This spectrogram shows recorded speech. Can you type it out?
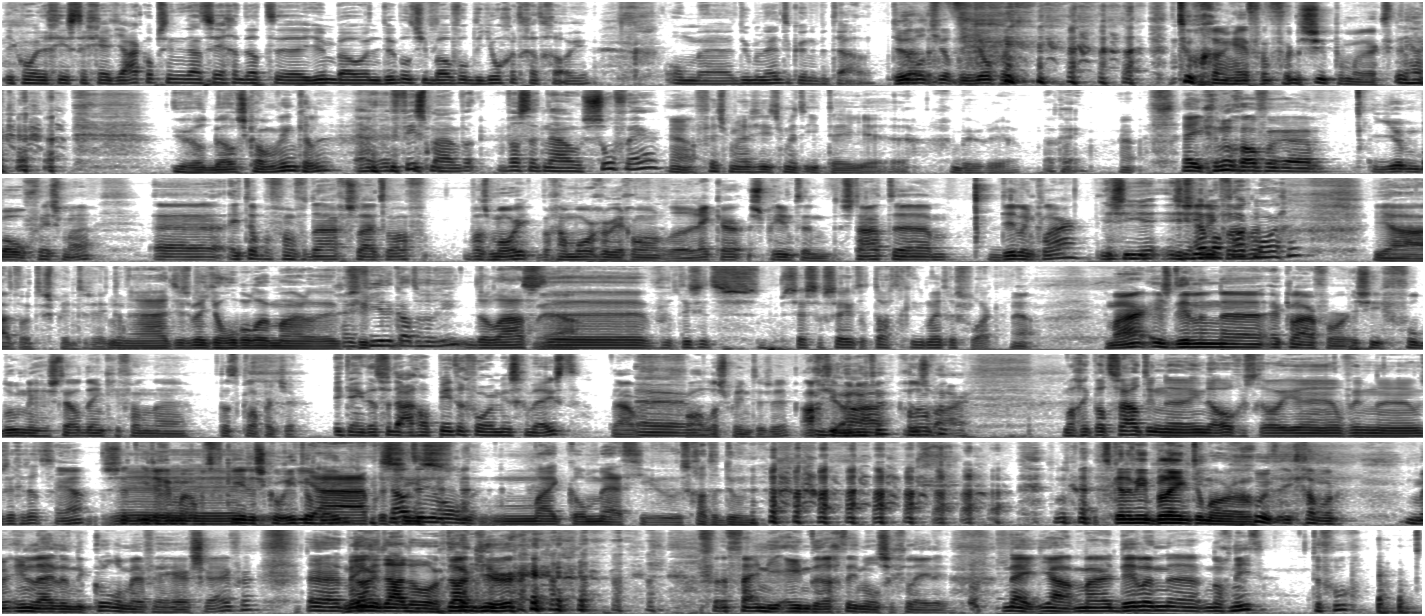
Ik hoorde gisteren Gert Jacobs inderdaad zeggen dat eh, Jumbo een dubbeltje bovenop de yoghurt gaat gooien. Om eh Dumoulin te kunnen betalen. Dubbeltje op de yoghurt. toegang hebben voor de supermarkt. Ja. U wilt bij ons komen winkelen? Eh, Visma, wat, was dat nou software? Ja, Visma is iets met IT eh, gebeuren, ja. Oké. Hey, genoeg over eh, Jumbo-Visma. Eh etappe van vandaag sluiten we af. Was mooi. We gaan morgen weer gewoon lekker sprinten. Staat eh, Dylan klaar? Is, hij, eh, is, hij er helemaal vlak morgen? Ja, het wordt een sprinters-etappe. nou, het is een beetje hobbelen, maar eh, in Geen vierde categorie? de laatste, Ja. eh, wat is het, 60, 70, 80 kilometer is vlak. Maar is Dylan eh, er klaar voor? Is hij voldoende hersteld, denk je, van eh, dat klappertje? Ik denk dat vandaag wel pittig voor hem is geweest. Nou, Eh, voor alle sprinters, hè? 18 Ja, minuten, dat is geloof ik. waar. Mag ik wat zout in, eh, in de ogen strooien? Of in, eh, hoe zeg je dat? Ja, zet iedereen maar op het Eh, verkeerde scorito Ja, precies. Zout in de wonden. Michael Matthews gaat het doen. It's gonna be blank tomorrow. Goed, ik ga mijn, mijn inleidende column even herschrijven. Eh, Mede daardoor. Dank je. Fijn die eendracht in onze geleden. Nee, ja, maar Dylan eh, nog niet? Te vroeg?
